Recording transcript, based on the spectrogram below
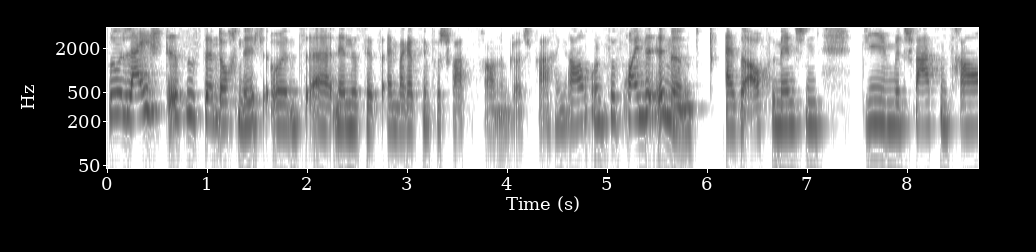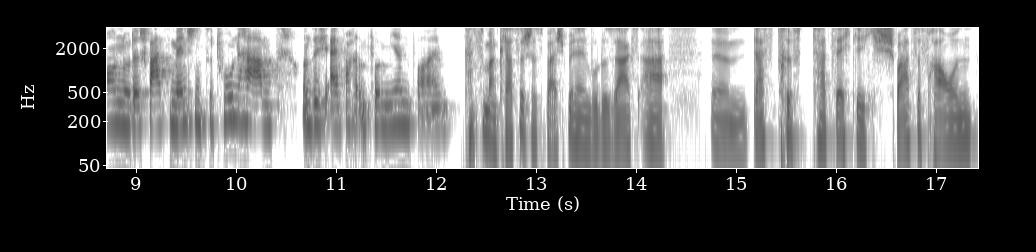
so leicht ist es denn doch nicht und äh, nennen es jetzt ein Magazin für schwarze Frauen im deutschsprachigen Raum und für FreundInnen, also auch für Menschen, die mit schwarzen Frauen oder schwarzen Menschen zu tun haben und sich einfach informieren wollen. Kannst du mal ein klassisches Beispiel nennen, wo du sagst, ah, ähm, das trifft tatsächlich schwarze Frauen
